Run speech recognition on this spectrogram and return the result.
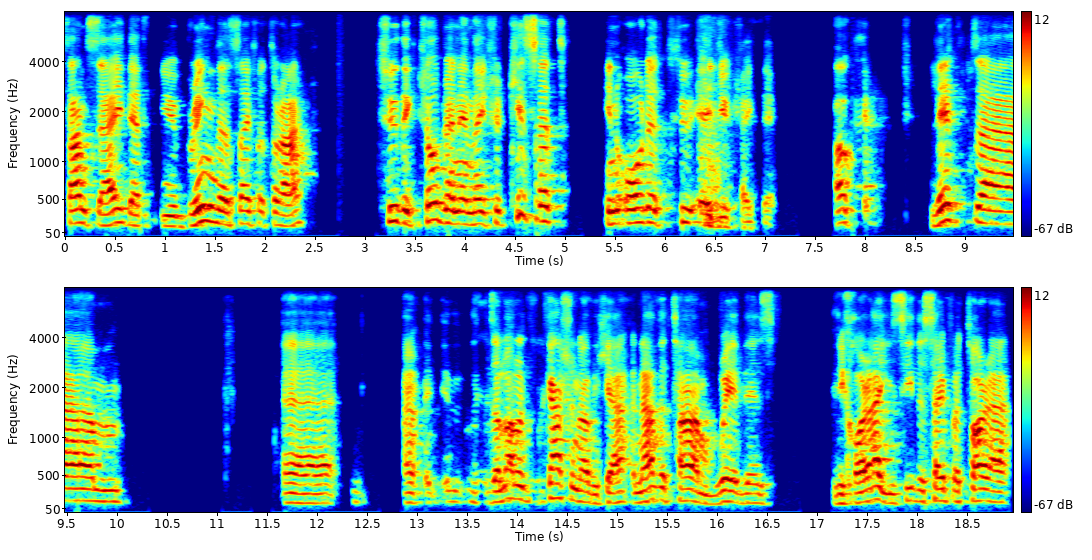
some say that you bring the Sefer Torah to the children and they should kiss it in order to educate them. Okay, let's. Um, uh, uh, there's a lot of discussion over here. Another time where there's lichora, you see the Sefer Torah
